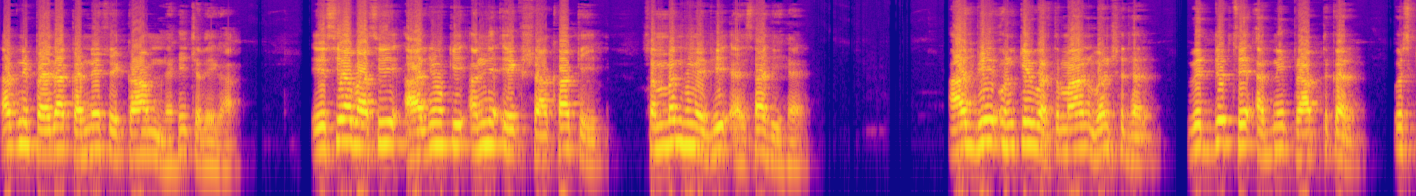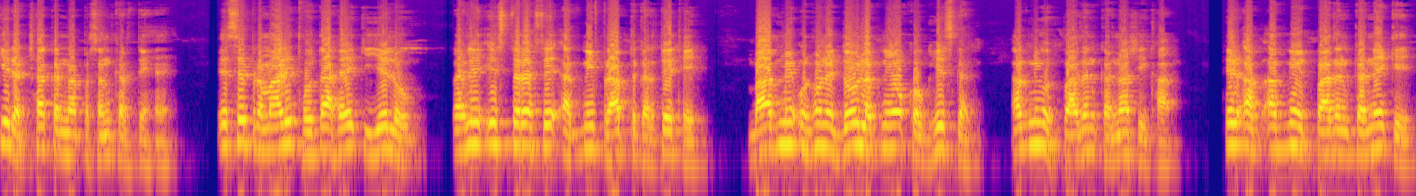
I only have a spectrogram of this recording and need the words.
अग्नि पैदा करने से काम नहीं चलेगा। एशियावासी आर्यों की अन्य एक शाखा के संबंध में भी ऐसा ही है। आज भी उनके वर्तमान वंशधर विद्युत से अग्नि प्राप्त कर उसकी रक्षा करना पसंद करते हैं। इससे प्रमाणित होता है कि ये लोग पहले इस तरह से अग्नि प्राप्त करते थे। बाद में उन्होंने दो लकड़ियों को घिसकर अग्नि उत्पादन करना सीखा। फिर अब अग्नि उत्पादन करने के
